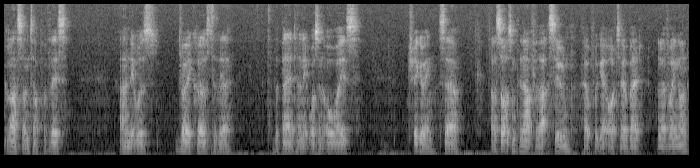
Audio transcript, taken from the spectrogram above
glass on top of this and it was very close to the to the bed and it wasn't always triggering. So I'll sort something out for that soon. Hopefully get auto bed leveling on.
